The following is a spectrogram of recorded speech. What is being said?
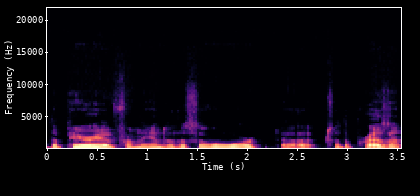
the period from the end of the Civil War uh, to the present,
